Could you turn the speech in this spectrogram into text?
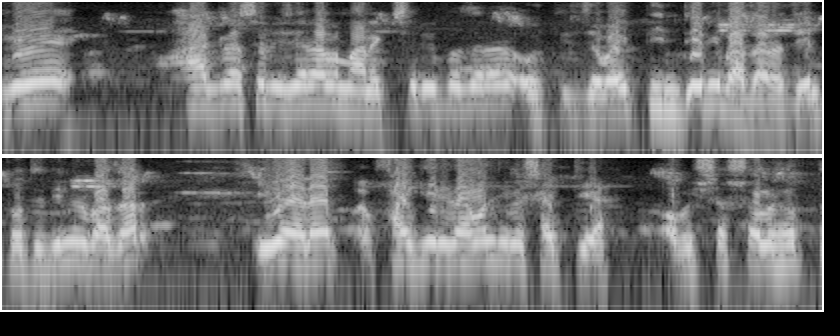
এ হাগরাছড়ি জেলার, মানিকছড়ি উপজেলার ঐতিহ্যবাহী তিনটেরই বাজার আছে। প্রতিদিনের বাজার ইয়ে এটা ফাইকারি দাম দিবে ষাট টিয়া অবিশ্বাস হলে সত্য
